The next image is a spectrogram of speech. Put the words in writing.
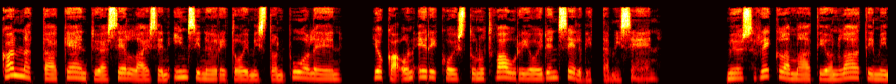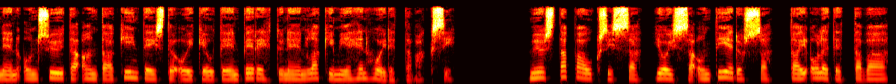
Kannattaa kääntyä sellaisen insinööritoimiston puoleen, joka on erikoistunut vaurioiden selvittämiseen. Myös reklamaation laatiminen on syytä antaa kiinteistöoikeuteen perehtyneen lakimiehen hoidettavaksi. Myös tapauksissa, joissa on tiedossa tai oletettavaa,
